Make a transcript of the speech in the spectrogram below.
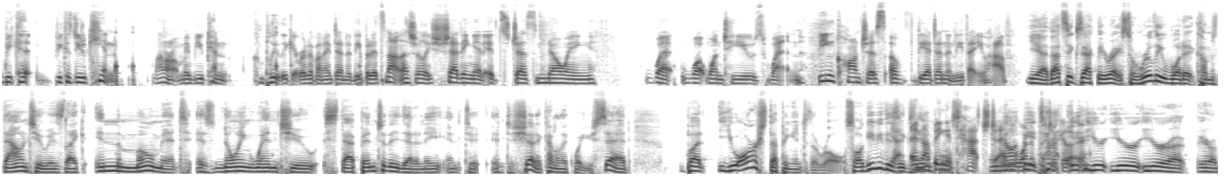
because because you can't. I don't know. Maybe you can completely get rid of an identity, but it's not necessarily shedding it. It's just knowing what what one to use when. Being conscious of the identity that you have. Yeah, that's exactly right. So really what it comes down to is like in the moment is knowing when to step into the identity and to and to shed it, kind of like what you said. But you are stepping into the role. So I'll give you these Yeah, and not being attached to anyone in atta- particular. You're you're you're a, you're a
